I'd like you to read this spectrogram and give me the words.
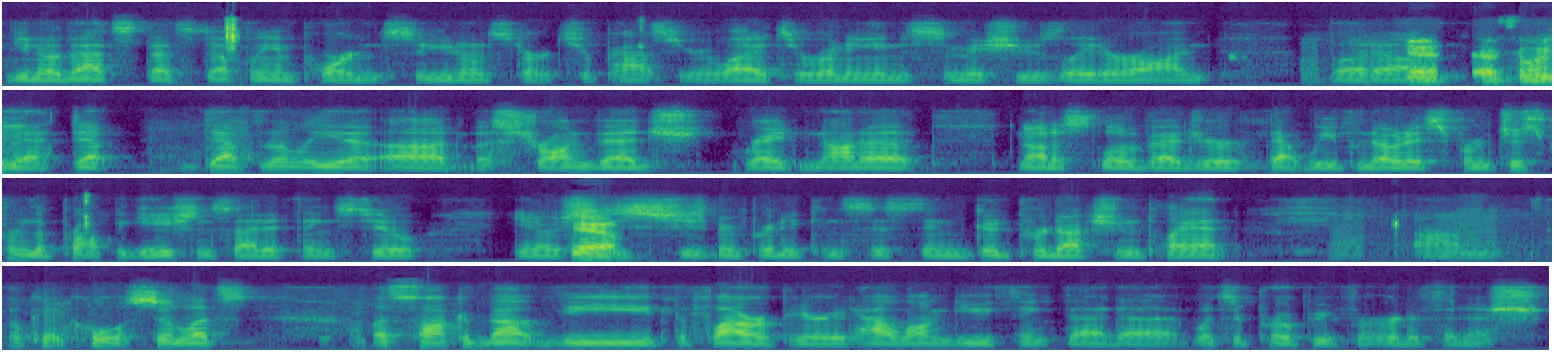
you know that's that's definitely important so you don't start surpassing your lights or running into some issues later on. But um, yeah definitely, yeah, de- definitely a, a strong veg right? Not a not a slow vegger that we've noticed from just from the propagation side of things too you know, she's yeah. she's been pretty consistent, good production plant. Um, okay, cool. So let's let's talk about the the flower period. How long do you think that uh, what's appropriate for her to finish?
